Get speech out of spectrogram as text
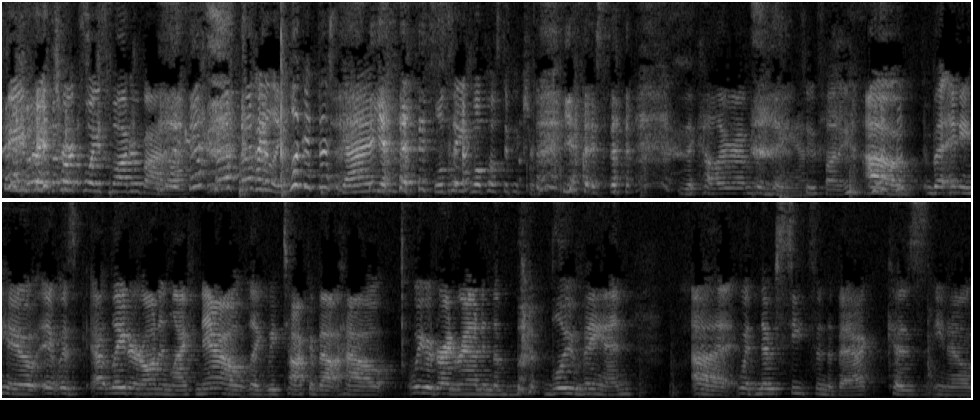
favorite turquoise water bottle. Kylie, look at this guy. yes, We'll take. We'll post a picture. yes, the color of the van. Too funny. um, but anywho, it was uh, later on in life. Now, like we talk about how we would ride around in the b- blue van uh, with no seats in the back because you know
